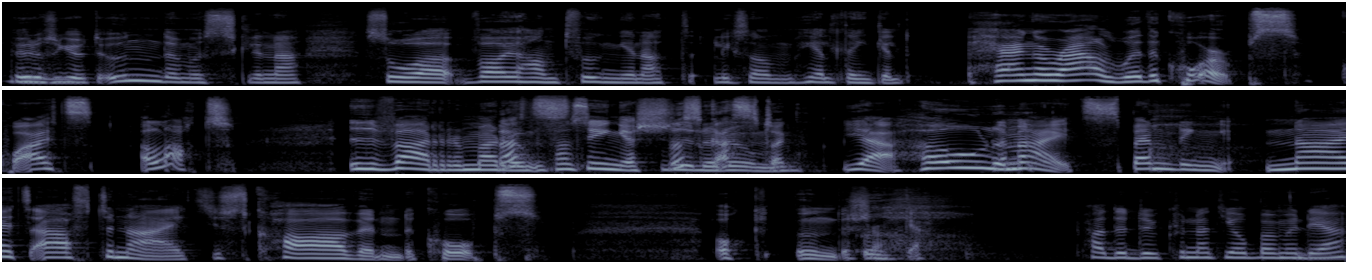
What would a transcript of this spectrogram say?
hur det såg ut under musklerna så var ju han tvungen att liksom helt enkelt hang around with the corpse quite a lot. I varma rum, det fanns ju inga kylrum. Yeah, whole Nej, men- nights, spending night after night just carving the corpse. Och undersöka. Hade du kunnat jobba med det?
